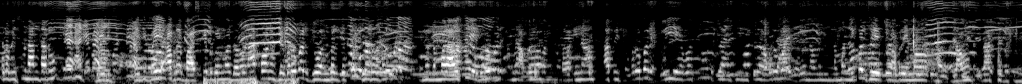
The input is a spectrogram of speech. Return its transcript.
ચલો ભાઈ નામ તારું? ભાઈ, આપણે બાસ્કેટબોલમાં દડો નાખવાનો છે, બરોબર? જો અંદર જતો બરોબર? એનો નંબર આવશે, બરોબર? અને આપણે આપણે એમાં રાઉન્ડ રાખશું પછી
